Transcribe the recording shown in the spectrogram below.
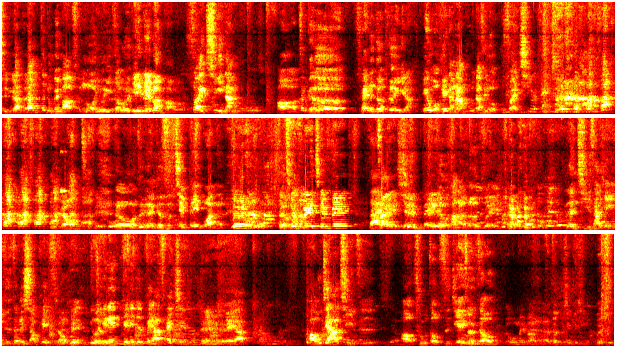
尽量。但这个没办法承诺，因为一周也没办法帅气男仆。啊，这个才能都可以啦，因为我可以当男仆，但是因为我不帅气。你不要忘记 对，我这个人就是谦卑惯了。对，谦卑谦卑再谦卑，所以我常常喝醉。任期差遣一次，这个小 case，因为我天天天天就被他差遣。对呀，抛家弃子，啊，出走世界一周，我没办法，这不行不行。不行，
